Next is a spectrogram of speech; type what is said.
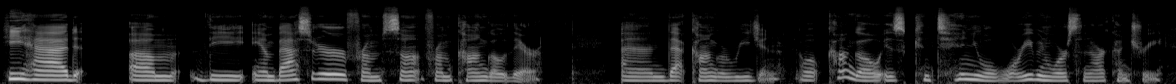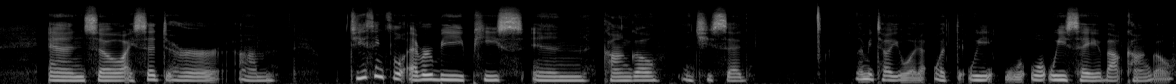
He had um, the ambassador from from Congo there, and that Congo region. Well, Congo is continual war, even worse than our country. And so I said to her, um, "Do you think there'll ever be peace in Congo?" And she said, "Let me tell you what what the, we what we say about Congo."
